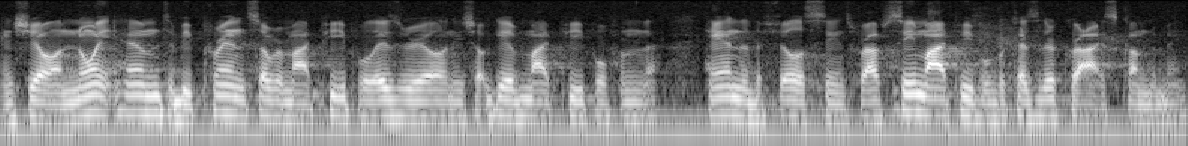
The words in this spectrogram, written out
and shall anoint him to be prince over my people Israel, and he shall give my people from the hand of the Philistines. For I've seen my people because their cries come to me.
